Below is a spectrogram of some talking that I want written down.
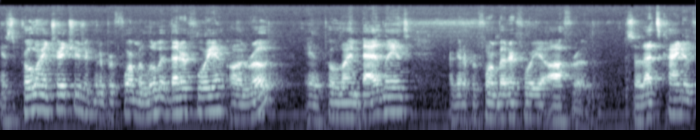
As the Proline trenchers are going to perform a little bit better for you on road, and the Proline Badlands are going to perform better for you off road. So that's kind of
